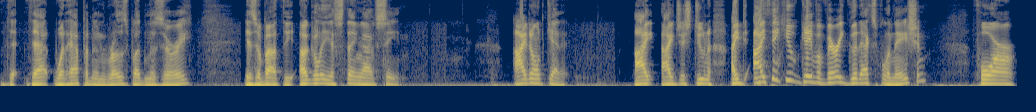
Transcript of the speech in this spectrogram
that, that what happened in Rosebud, Missouri is about the ugliest thing I've seen. I don't get it. I, I just do not. I, I think you gave a very good explanation for,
